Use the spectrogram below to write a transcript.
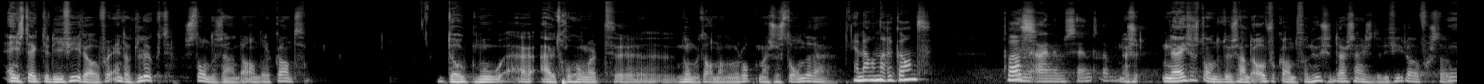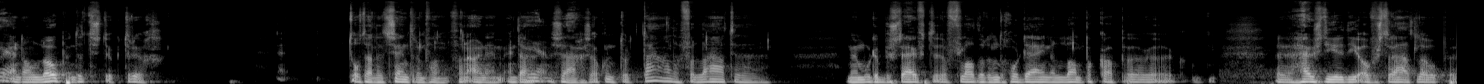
En je steekt de rivier over en dat lukt. Stonden ze aan de andere kant. Doodmoe, uitgehongerd, eh, noem het allemaal maar op. Maar ze stonden daar. En de andere kant was... In Arnhem Centrum. Nou, ze- Nee, ze stonden dus aan de overkant van Husse. Daar zijn ze de rivier overgestoken. Ja. En dan lopend het stuk terug. Tot aan het centrum van, van Arnhem. En daar Ja. zagen ze ook een totale verlaten... Mijn moeder beschrijft eh, fladderende gordijnen, lampenkap... eh, eh, huisdieren die over straat lopen.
